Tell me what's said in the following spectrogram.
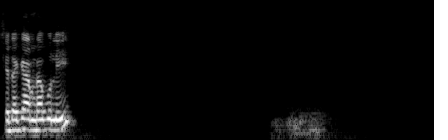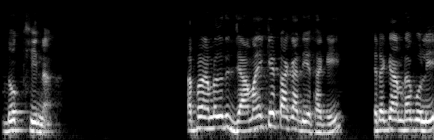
সেটাকে আমরা বলি দক্ষিণা। তারপর আমরা যদি জামাইকে টাকা দিয়ে থাকি, সেটাকে আমরা বলি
